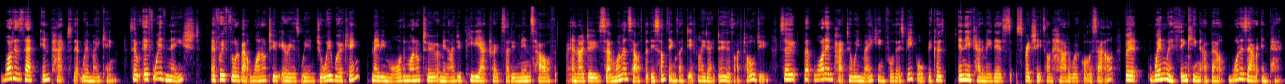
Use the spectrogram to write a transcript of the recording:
what is that impact that we're making? So if we've niched, if we've thought about one or two areas we enjoy working, maybe more than one or two. I mean, I do pediatrics, I do men's health, and I do some women's health, but there's some things I definitely don't do, as I've told you. So, but what impact are we making for those people? Because in the academy, there's spreadsheets on how to work all this out. But when we're thinking about what is our impact,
